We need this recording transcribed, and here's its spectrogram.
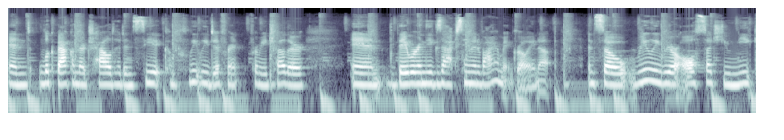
and look back on their childhood and see it completely different from each other and they were in the exact same environment growing up. And so, really, we are all such unique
